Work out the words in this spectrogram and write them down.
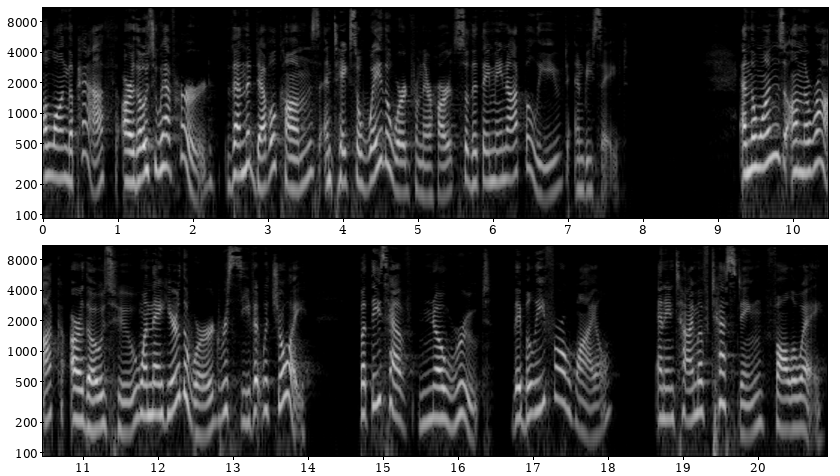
along the path are those who have heard. Then the devil comes and takes away the word from their hearts so that they may not believe and be saved. And the ones on the rock are those who, when they hear the word, receive it with joy. But these have no root. They believe for a while and in time of testing fall away.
